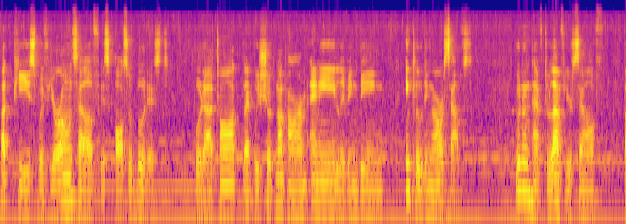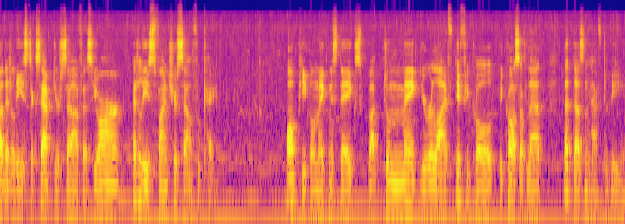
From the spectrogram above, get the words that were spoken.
but peace with your own self is also Buddhist. Buddha taught that we should not harm any living being, including ourselves. You don't have to love yourself, but at least accept yourself as you are, at least find yourself okay. All people make mistakes, but to make your life difficult because of that, that doesn't have to be.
